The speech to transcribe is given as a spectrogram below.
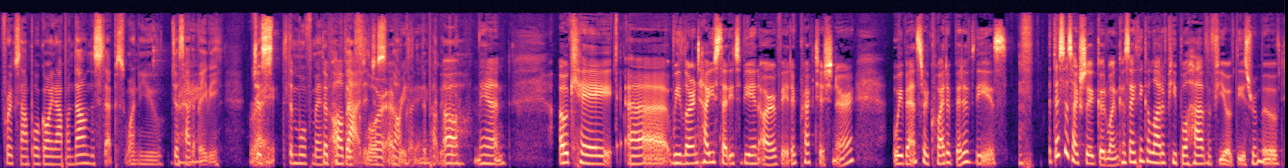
for example, going up and down the steps when you just had a Right. Just the movement the of pelvic that floor, not good. everything. The pelvic oh floor. man. Okay, uh, we learned how you study to be an Ayurvedic practitioner. We've answered quite a bit of these. this is actually a good one because I think a lot of people have a few of these removed.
